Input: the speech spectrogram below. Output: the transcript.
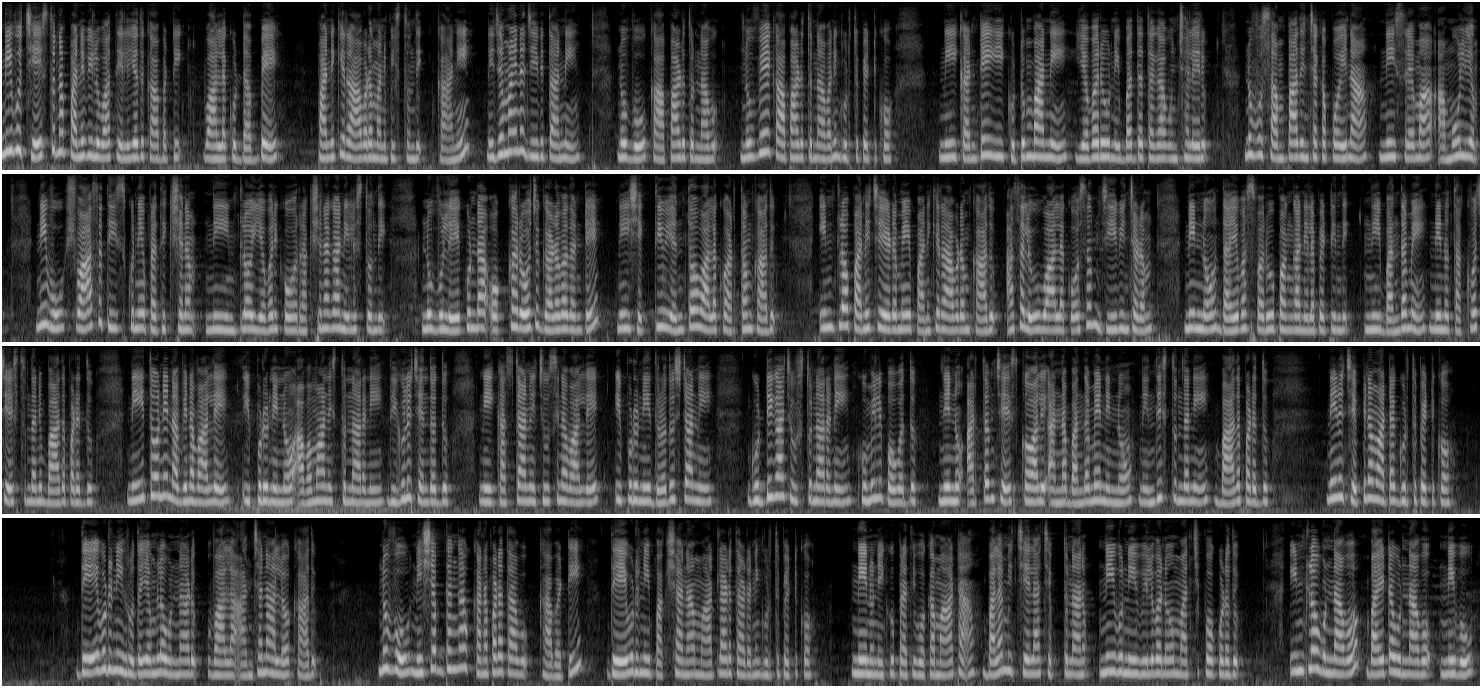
నీవు చేస్తున్న పని విలువ తెలియదు కాబట్టి. వాళ్ళకు డబ్బే పనికి రావడం అనిపిస్తుంది. కానీ నిజమైన జీవితాన్ని నువ్వు కాపాడుతున్నావు. నువ్వే కాపాడుతున్నావని గుర్తుపెట్టుకో. నీకంటే ఈ కుటుంబాన్ని ఎవరూ నిబద్ధతగా ఉంచలేరు. నువ్వు సంపాదించకపోయినా నీ శ్రమ అమూల్యం. నీవు శ్వాస తీసుకునే ప్రతిక్షణం నీ ఇంట్లో ఎవరికో రక్షణగా నిలుస్తుంది. నువ్వు లేకుండా ఒక్కరోజు గడవదంటే నీ శక్తి ఎంతో వాళ్ళకు అర్థం కాదు. ఇంట్లో పని చేయడమే పనికి రావడం కాదు. అసలు వాళ్ళ కోసం జీవించడం నిన్ను దైవ స్వరూపంగా నిలబెట్టింది. నీ బంధమే నిన్ను తక్కువ చేస్తుందని బాధపడద్దు. నీతోనే నవ్విన వాళ్ళే ఇప్పుడు నిన్ను అవమానిస్తున్నారని దిగులు చెందొద్దు. నీ కష్టాన్ని చూసిన వాళ్ళే ఇప్పుడు నీ దురదృష్టాన్ని గుడ్డిగా చూస్తున్నారని కుమిలిపోవద్దు. నిన్ను అర్థం చేసుకోవాలి అన్న బంధమే నిన్ను నిందిస్తుందని బాధపడద్దు. నేను చెప్పిన మాట గుర్తుపెట్టుకో. దేవుడు నీ హృదయంలో ఉన్నాడు వాళ్ళ అంచనాల్లో కాదు. నువ్వు నిశ్శబ్దంగా కనపడతావు కాబట్టి దేవుడు నీ పక్షాన మాట్లాడతాడని గుర్తుపెట్టుకో. నేను నీకు ప్రతి ఒక్క మాట బలం ఇచ్చేలా చెప్తున్నాను. నీవు నీ విలువను మర్చిపోకూడదు. ఇంట్లో ఉన్నావో బయట ఉన్నావో నీవు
